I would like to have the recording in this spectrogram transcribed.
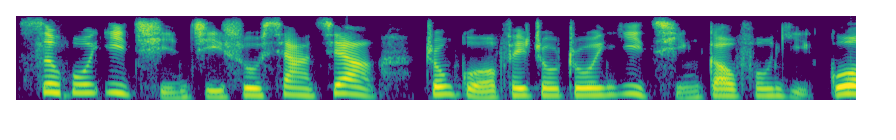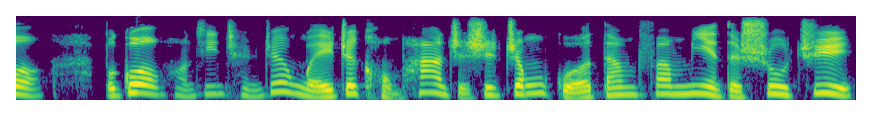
似乎疫情急速下降。中国非洲猪瘟疫情高峰已过。不过，黄金城认为，这恐怕只是中国单方面的数据，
